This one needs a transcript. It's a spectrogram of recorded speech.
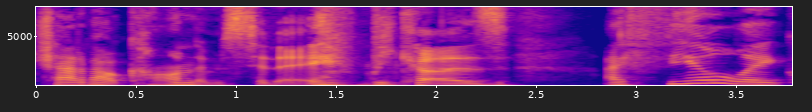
chat about condoms today because I feel like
